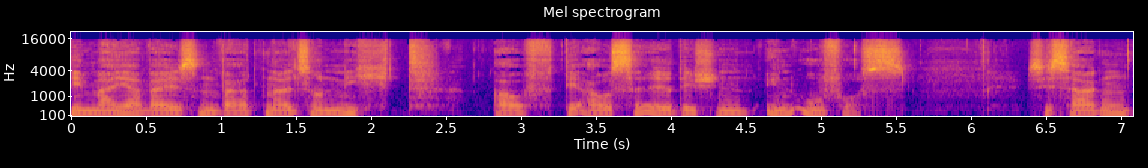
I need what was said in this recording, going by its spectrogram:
Die Meierweisen warten also nicht auf die Außerirdischen in UFOs. Sie sagen,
